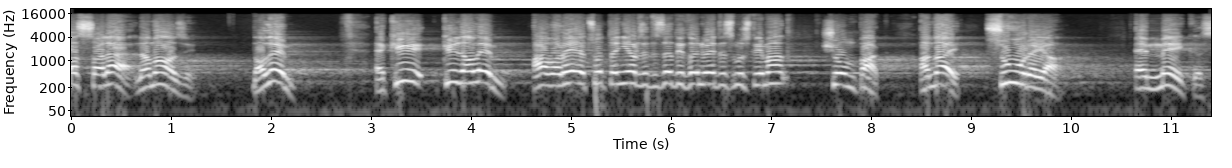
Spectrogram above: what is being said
as-sala, namazi. Dalim E ky, ky dalim A vërehet sot te njerëzit të cilët i thojnë vetes musliman Shumë pak Andaj, sureja e mekës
